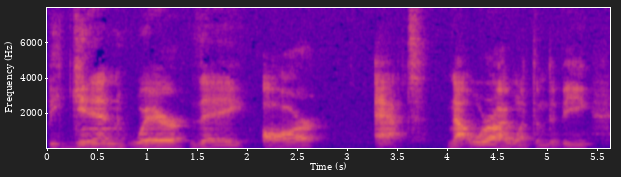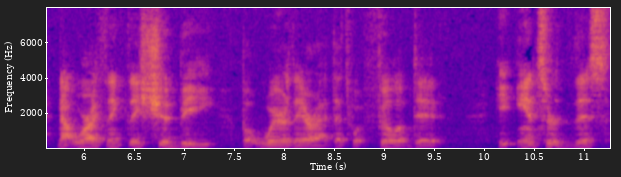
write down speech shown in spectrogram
begin where they are at, not where I want them to be, not where I think they should be, but where they are at. That's what Philip did. He answered this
